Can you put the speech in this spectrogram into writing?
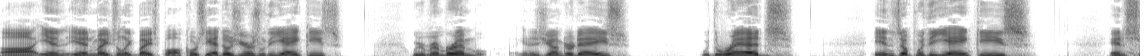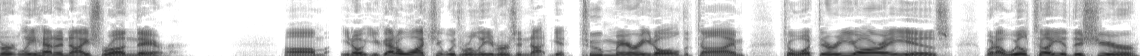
uh, in in Major League Baseball. Of course, he had those years with the Yankees. We remember him in his younger days with the Reds. Ends up with the Yankees, and certainly had a nice run there. Um, you know, you got to watch it with relievers and not get too married all the time to what their ERA is. But I will tell you this year,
